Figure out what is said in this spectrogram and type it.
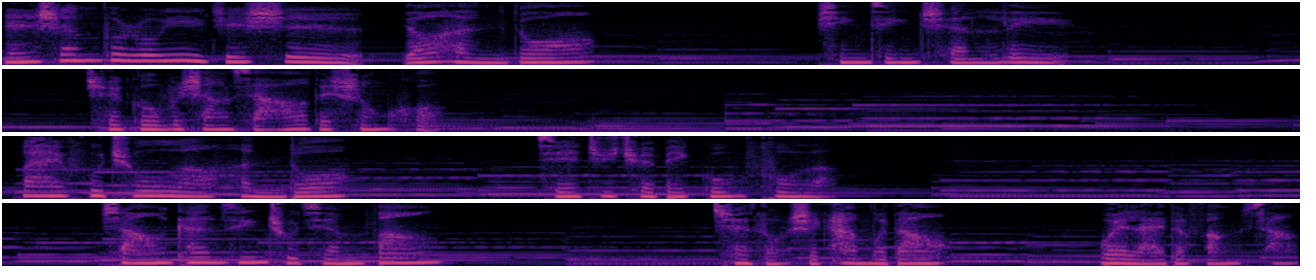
人生不如意之事有很多，拼尽全力，却过不上想要的生活。为爱付出了很多，结局却被辜负了。想要看清楚前方。却总是看不到未来的方向。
